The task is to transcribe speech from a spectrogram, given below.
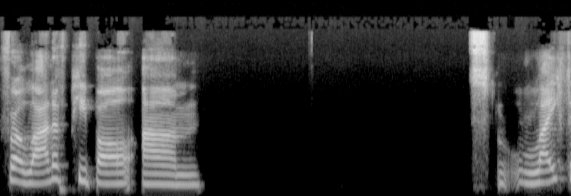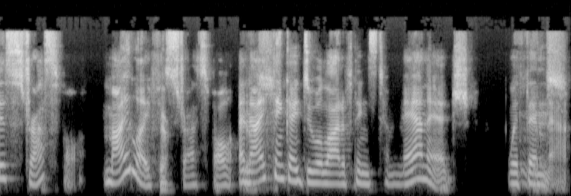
For a lot of people um life is stressful. My life Yeah. is stressful and I think I do a lot of things to manage within Yes. that.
